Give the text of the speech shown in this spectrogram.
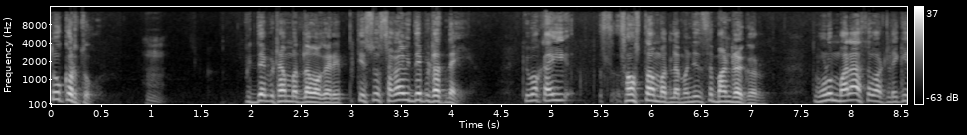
तो करतो. विद्यापीठामधला वगैरे ते सुद्धा सगळ्या विद्यापीठात नाही. किंवा काही संस्थांमधला म्हणजे जसं भांडळकर तर म्हणून मला असं वाटलं की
